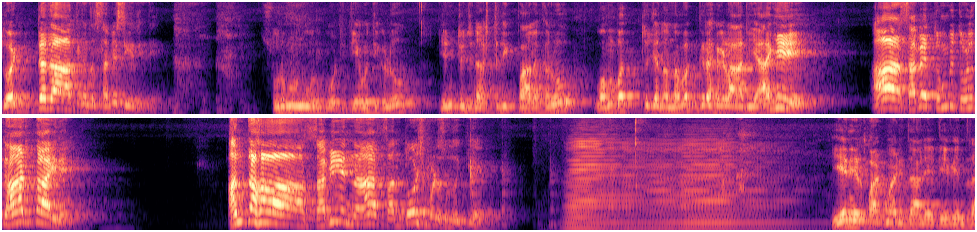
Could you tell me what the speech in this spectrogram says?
ದೊಡ್ಡದಾತಕ್ಕಂಥ ಸಭೆ ಸೇರಿದೆ. ಸುರುಮುನ್ನೂರು ಕೋಟಿ ದೇವತೆಗಳು, ಎಂಟು ಜನ ಅಷ್ಟದಿಕ್ಪಾಲಕರು ಒಂಬತ್ತು ಜನ ನವಗ್ರಹಗಳಾದಿಯಾಗಿ ಆ ಸಭೆ ತುಂಬಿ ತುಳುಕಾಡ್ತಾ ಇದೆ. ಅಂತಹ ಸಭೆಯನ್ನ ಸಂತೋಷಪಡಿಸುವುದಕ್ಕೆ ಏನು ಏರ್ಪಾಡು ಮಾಡಿದ್ದಾನೆ ದೇವೇಂದ್ರ?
